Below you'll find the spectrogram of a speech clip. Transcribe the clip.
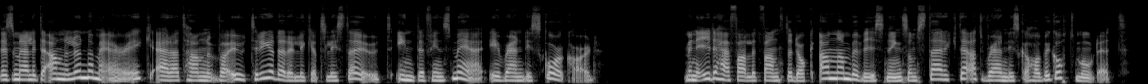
Det som är lite annorlunda med Eric är att han, vad utredare lyckats lista ut, inte finns med i Randys scorecard. Men i det här fallet fanns det dock annan bevisning som stärkte att Randy ska ha begått mordet.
